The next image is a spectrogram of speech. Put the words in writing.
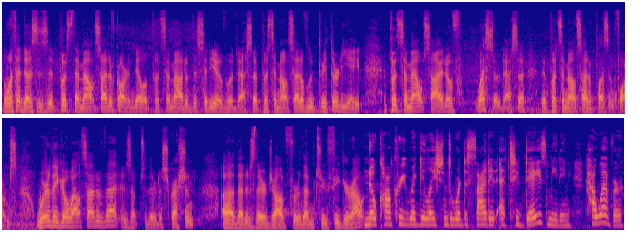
And what that does is it puts them outside of Gardendale, it puts them out of the city of Odessa, it puts them outside of Loop 338, it puts them outside of West Odessa, and it puts them outside of Pleasant Farms. Where they go outside of that is up to their discretion. Uh, that is their job for them to figure out. No concrete regulations were decided at today's meeting. However,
